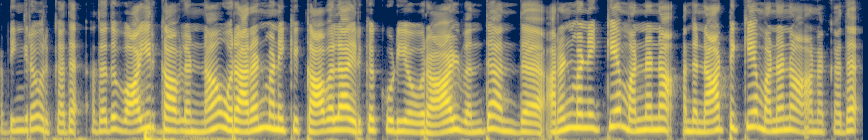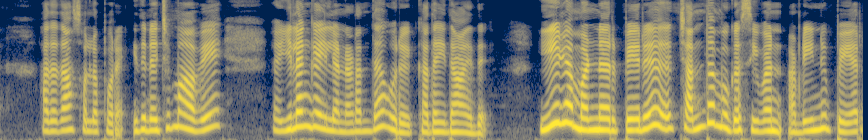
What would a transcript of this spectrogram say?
அப்படிங்கிற ஒரு கதை. அதாவது வாயிற்காவலன்னா ஒரு அரண்மனைக்கு காவலாக இருக்கக்கூடிய ஒரு ஆள் வந்து அந்த அரண்மனைக்கே மன்னனா அந்த நாட்டுக்கே மன்னனா ஆன கதை. அதை தான் சொல்ல போகிறேன் இது நிஜமாவே இலங்கையில் நடந்த ஒரு கதை தான் இது. ஈழ மன்னர் பேர் சந்தமுக சிவன் அப்படின்னு பேர்.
